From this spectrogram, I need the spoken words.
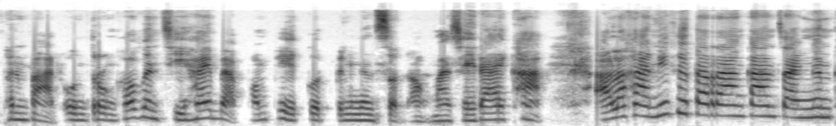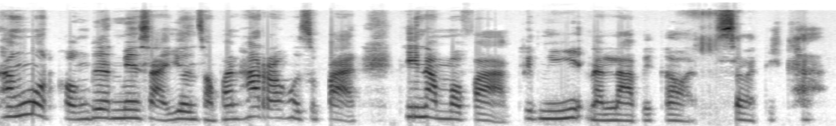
1,000 บาท โอนตรงเข้าบัญชีให้แบบพร้อมเพย์กดเป็นเงินสดออกมาใช้ได้ค่ะ เอาละค่ะ นี่คือตารางการจ่ายเงินทั้งหมดของเดือนเมษายน 2568 ที่นำมาฝากคลิปนี้นันลาไปก่อน สวัสดีค่ะ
